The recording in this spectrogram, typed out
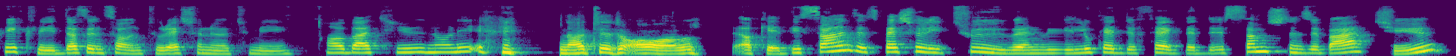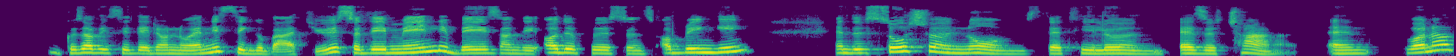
quickly doesn't sound too rational to me. How about you, Noli? not at all. Okay, this sounds especially true when we look at the fact that the assumptions about you, because obviously they don't know anything about you, so they're mainly based on the other person's upbringing and the social norms that he learned as a child. And one of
